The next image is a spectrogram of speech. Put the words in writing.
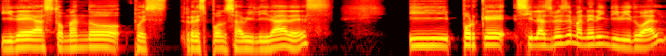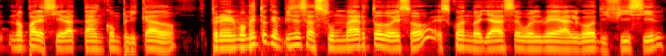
ideas, tomando pues responsabilidades y porque si las ves de manera individual, no pareciera tan complicado, pero en el momento que empiezas a sumar todo eso, es cuando ya se vuelve algo difícil,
